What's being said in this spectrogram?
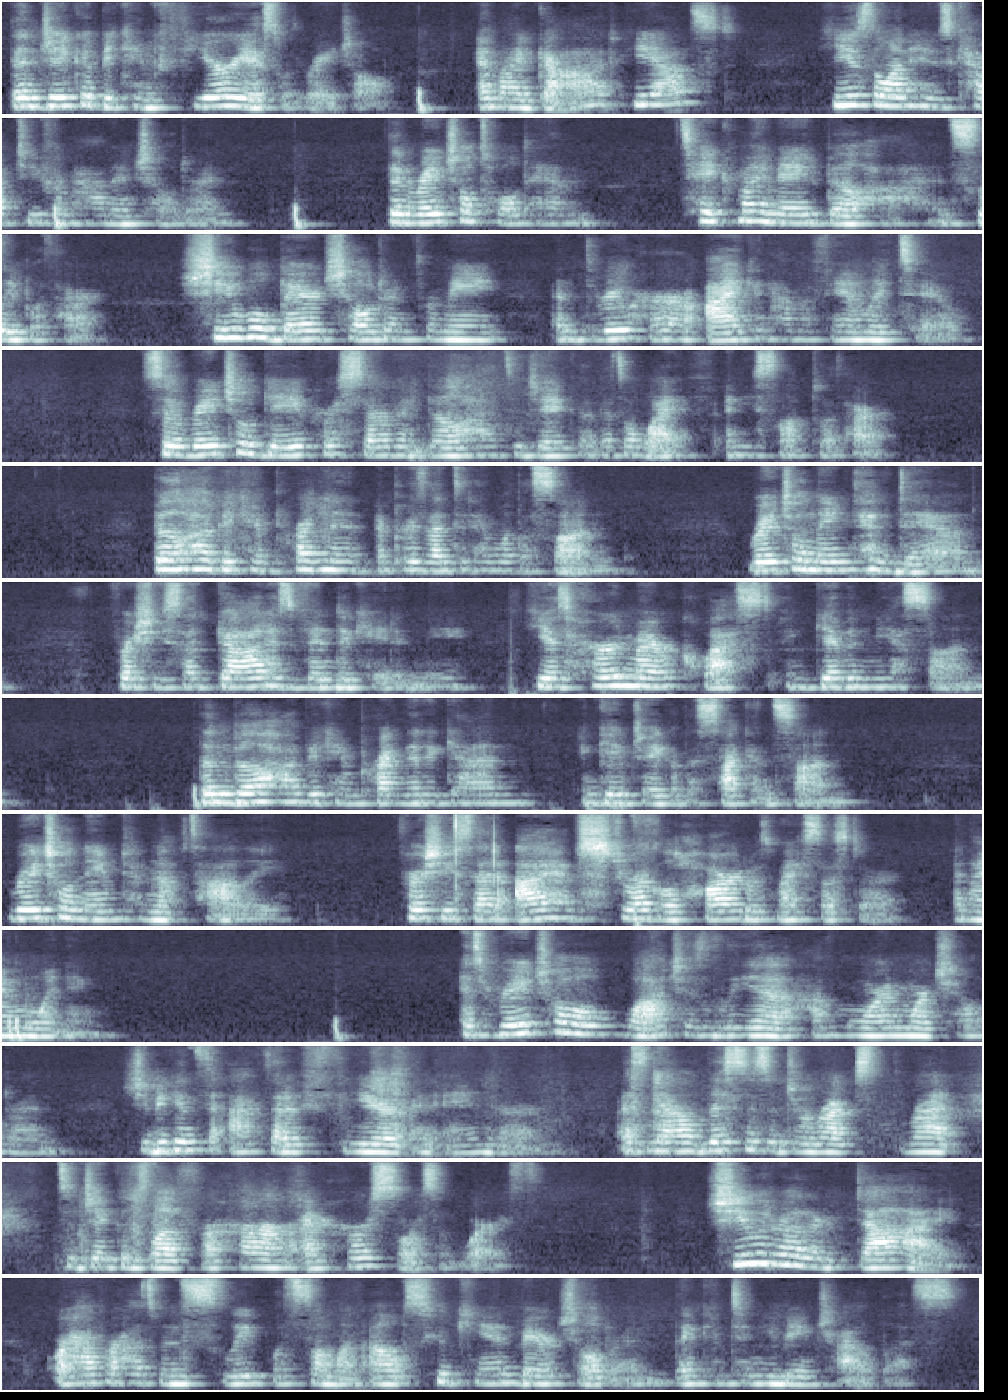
Then Jacob became furious with Rachel. Am I God? he asked. He is the one who's kept you from having children. Then Rachel told him, Take my maid Bilhah and sleep with her. She will bear children for me, and through her I can have a family too. So Rachel gave her servant Bilhah to Jacob as a wife, and he slept with her. Bilhah became pregnant and presented him with a son. Rachel named him Dan, for she said, God has vindicated me. He has heard my request and given me a son. Then Bilhah became pregnant again and gave Jacob a second son. Rachel named him Naphtali, for she said, I have struggled hard with my sister, and I'm winning. As Rachel watches Leah have more and more children, she begins to act out of fear and anger, as now this is a direct threat to Jacob's love for her and her source of worth. She would rather die or have her husband sleep with someone else who can bear children than continue being childless.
